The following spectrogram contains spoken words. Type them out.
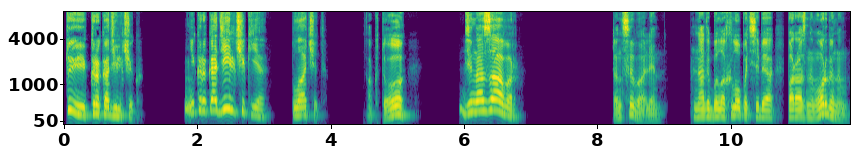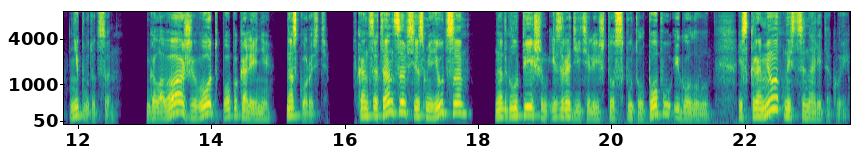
ты крокодильчик. Не крокодильчик я, плачет. А кто? Динозавр. Танцевали. Надо было хлопать себя по разным органам, не путаться. Голова, живот, попа, колени. На скорость. В конце танца все смеются над глупейшим из родителей, что спутал попу и голову. Искрометный сценарий такой.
